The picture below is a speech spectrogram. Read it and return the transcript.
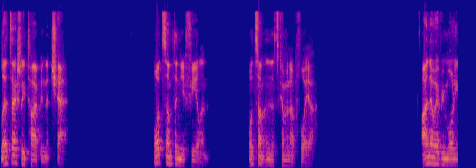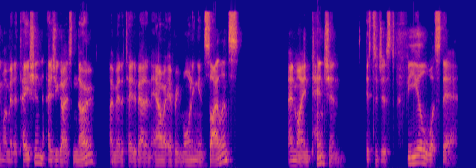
Let's actually type in the chat. What's something you're feeling? What's something that's coming up for you? I know every morning in my meditation, as you guys know, I meditate about an hour every morning in silence. And my intention is to just feel what's there,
